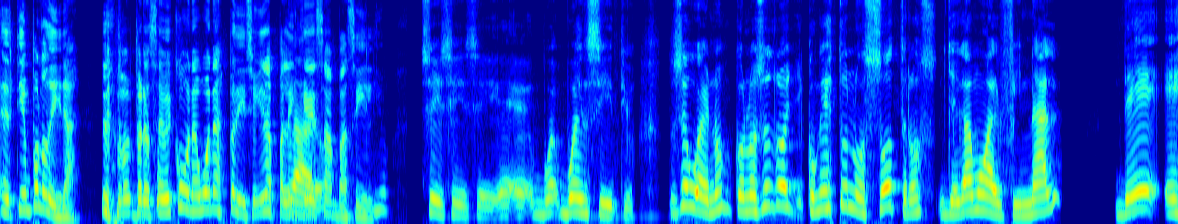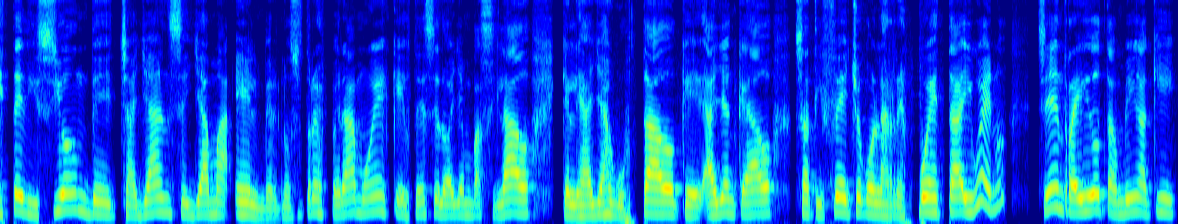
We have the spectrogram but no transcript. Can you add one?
el tiempo lo dirá. Pero se ve como una buena expedición y la palenque de San Basilio. Sí, sí, sí, eh, eh, buen sitio. Entonces, bueno, con nosotros, con esto nosotros llegamos al final de esta edición de Chayán se llama Elmer. Nosotros esperamos es que ustedes se lo hayan vacilado, que les haya gustado, que hayan quedado satisfechos con la respuesta y bueno, se hayan reído también aquí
